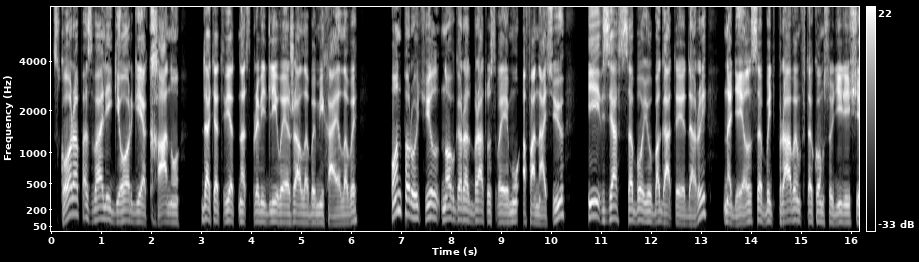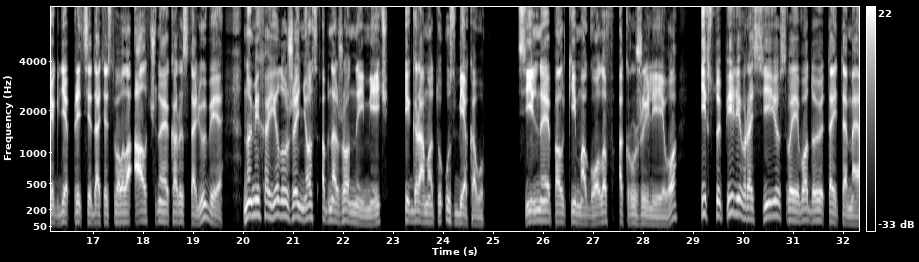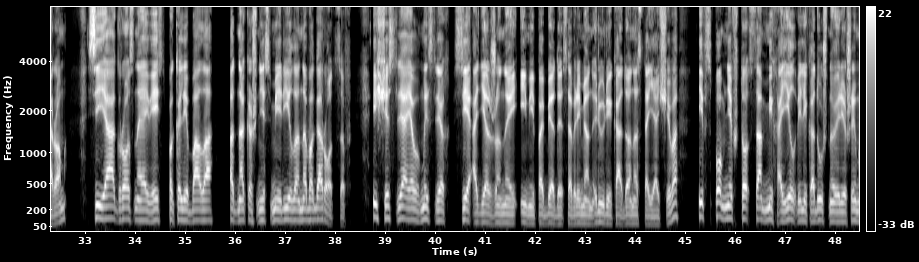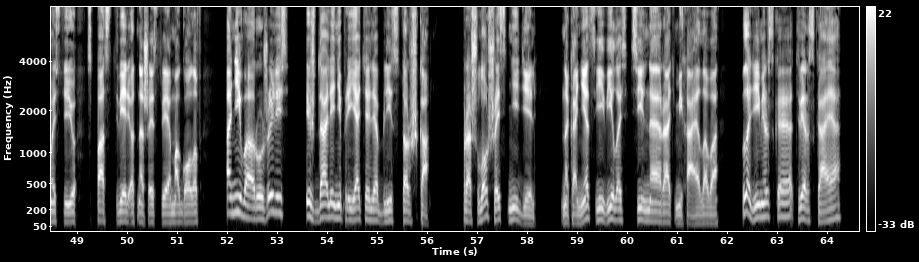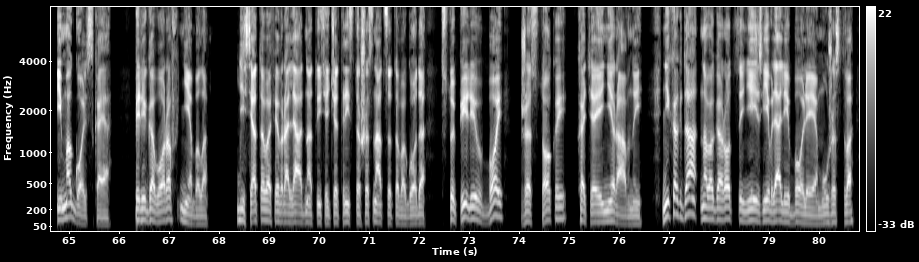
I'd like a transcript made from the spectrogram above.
Скоро позвали Георгия к хану дать ответ на справедливые жалобы Михайловы. Он поручил Новгород брату своему Афанасию и, взяв с собою богатые дары, надеялся быть правым в таком судилище, где председательствовало алчное корыстолюбие, но Михаил уже нес обнаженный меч и грамоту Узбекову. Сильные полки моголов окружили его и вступили в Россию с воеводою Тайтемером. Сия грозная весть поколебала, однако ж не смирила новогородцев. Исчисляя в мыслях все одержанные ими победы со времен Рюрика до настоящего, и вспомнив, что сам Михаил великодушной решимостью спас Тверь от нашествия моголов, они вооружились и ждали неприятеля близ Торжка. Прошло шесть недель. Наконец явилась сильная рать Михайлова, Владимирская, Тверская и Могольская. Переговоров не было. 10 февраля 1316 года вступили в бой жестокий, хотя и неравный. Никогда новогородцы не изъявляли более мужества.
